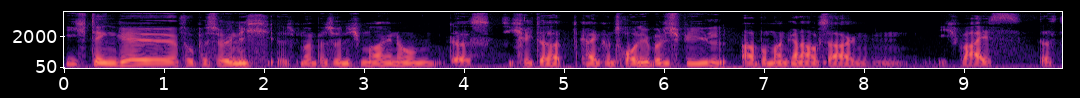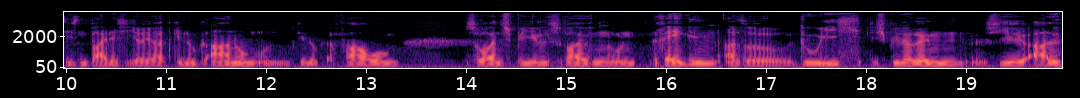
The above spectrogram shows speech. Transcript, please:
Ich denke, so persönlich ist meine persönliche Meinung, dass die Schiedsrichter hat keine Kontrolle über das Spiel, aber man kann auch sagen, ich weiß, dass diesen beide Siri hat genug Ahnung und genug Erfahrung, so ein Spiel zu pfeifen und Regeln, also du, ich, die Spielerin, Siri all,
